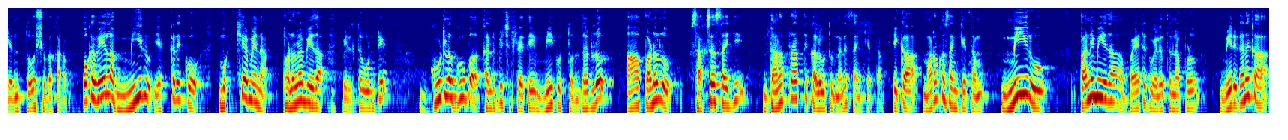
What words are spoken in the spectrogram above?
ఎంతో శుభకరం. ఒకవేళ మీరు ఎక్కడికో ముఖ్యమైన పనుల మీద వెళ్తూ ఉంటే గూడ్ల గూబ కనిపించినట్లయితే మీకు తొందరలో ఆ పనులు సక్సెస్ అయ్యి ధనప్రాప్తి కలుగుతుందని సంకేతం. ఇక మరొక సంకేతం మీరు పని మీద బయటకు వెళుతున్నప్పుడు మీరు గనక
